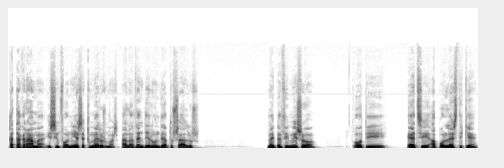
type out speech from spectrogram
κατά γράμμα οι συμφωνίες εκ μέρους μας, αλλά δεν τηρούνται από τους άλλους, να υπενθυμίσω ότι έτσι απολέστηκε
